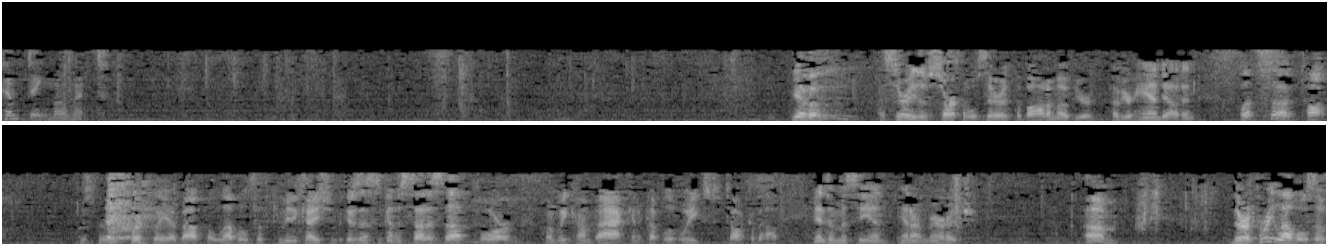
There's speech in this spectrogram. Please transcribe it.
tempting moment. You have a, a series of circles there at the bottom of your of your handout, and let's uh, talk just very quickly about the levels of communication because this is going to set us up for when we come back in a couple of weeks to talk about intimacy in, in our marriage. Um, there are three levels of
